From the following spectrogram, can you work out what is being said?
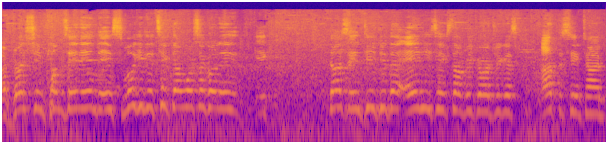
aggression comes in and is looking to take down War Cyclone. It, it does indeed do that, and he takes down Rico Rodriguez at the same time.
